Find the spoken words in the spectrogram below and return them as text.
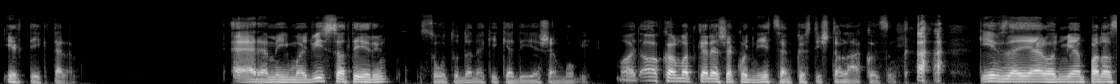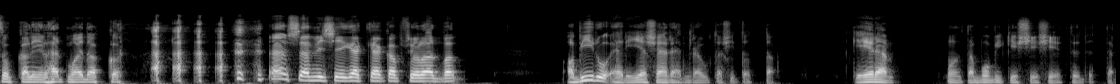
értéktelen. Erre még majd visszatérünk, szólt oda neki kedélyesen Bobby. Majd alkalmat keresek, hogy négy szem közt is találkozzunk. Képzelje el, hogy milyen panaszokkal élhet majd akkor. Nem semmiségekkel kapcsolatban. A bíró erélyesen rendre utasította. Kérem, mondta Bobby kissé sértődöttem.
